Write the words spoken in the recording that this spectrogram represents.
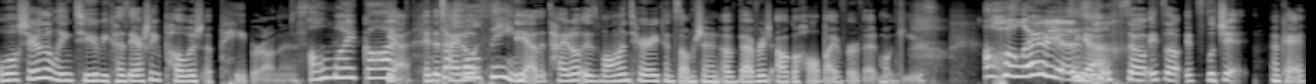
we'll share the link too because they actually published a paper on this. Oh my god! yeah. And the the title. whole thing. Yeah, the title is Voluntary Consumption of Beverage Alcohol by Vervet Monkeys. Oh, hilarious! yeah so it's a it's legit okay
